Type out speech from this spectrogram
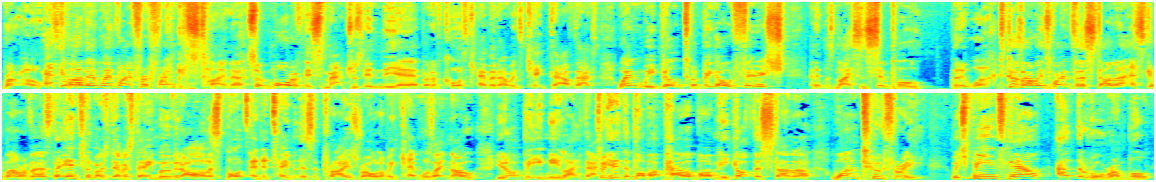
Ruh-roh. Escobar then went right for a Frankensteiner, so more of this match was in the air, but of course Kevin Owens kicked out of that when we built to big old finish, and it was nice and simple. But it worked. Because Owens went for the stunner, Escobar reversed that into the most devastating move in all of sports entertainment, the surprise roll up, and Kevin was like, no, you're not beating me like that. So he hit the pop up power bomb, he got the stunner, one, two, three. Which means now, at the Raw Rumble,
